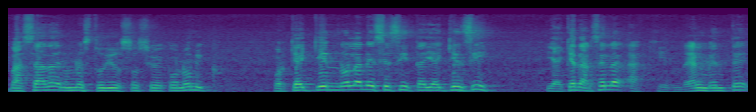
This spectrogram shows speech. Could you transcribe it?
basada en un estudio socioeconómico, porque hay quien no la necesita y hay quien sí, y hay que dársela a quien realmente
